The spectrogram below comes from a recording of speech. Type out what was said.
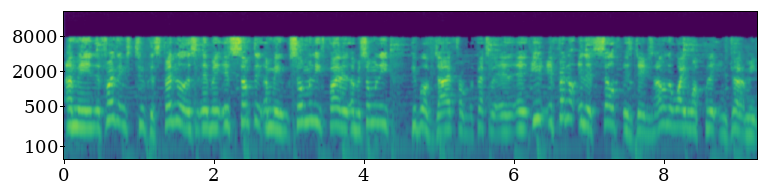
I mean, the funny thing is too, because fentanyl is. I mean, it's something. I mean, so many fighters. I mean, so many people have died from effects of it, and, and, it- fentanyl in itself is dangerous. I don't know why you want to put it in drug. I mean,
